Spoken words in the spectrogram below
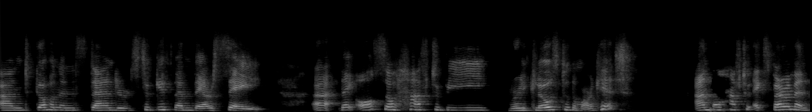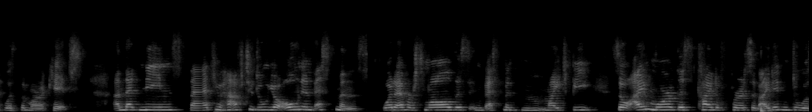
and governance standards to give them their say. Uh, they also have to be very close to the market and they have to experiment with the market and that means that you have to do your own investments, whatever small this investment might be. So I'm more this kind of person. I didn't do, a,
